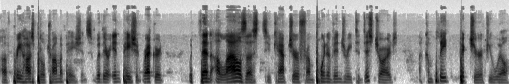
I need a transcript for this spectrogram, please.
of pre hospital trauma patients with their inpatient record, which then allows us to capture from point of injury to discharge a complete picture, if you will,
